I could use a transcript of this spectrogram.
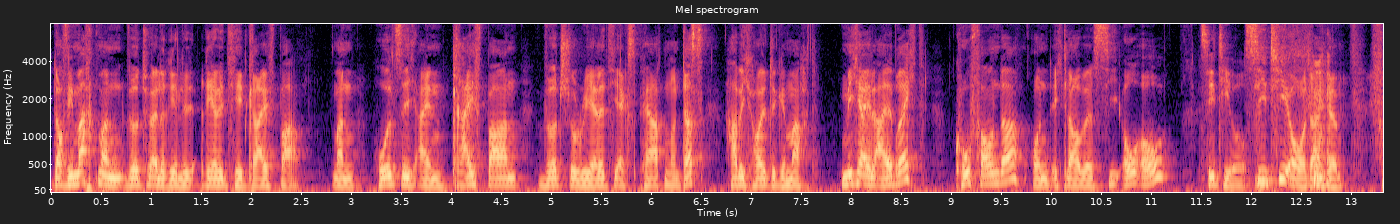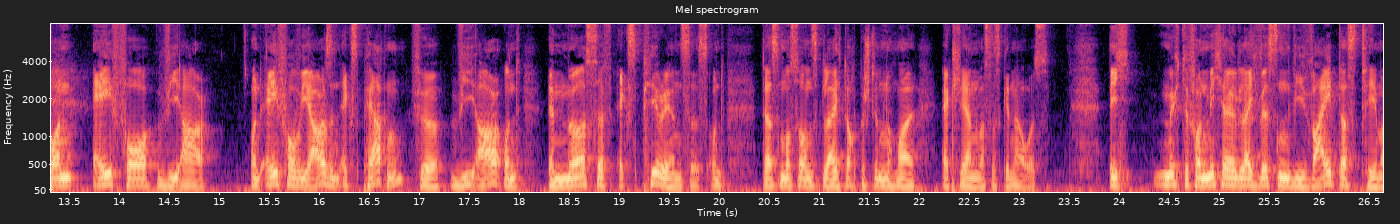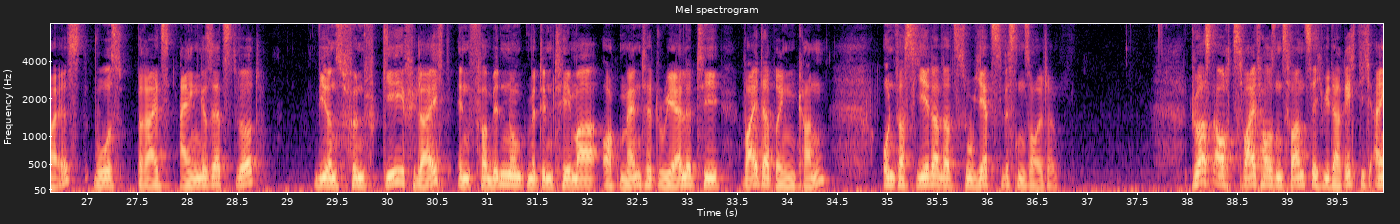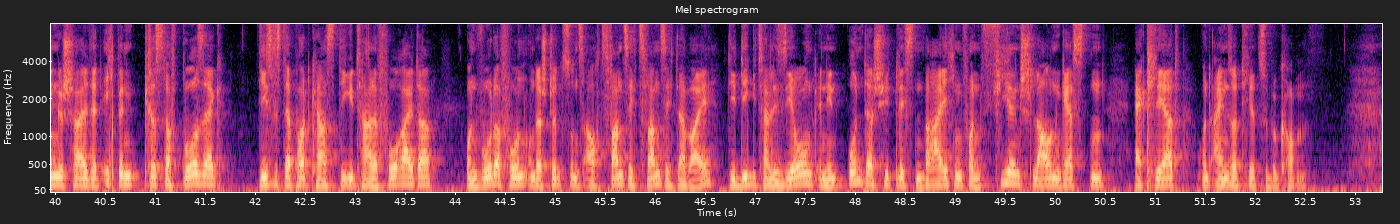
Doch wie macht man virtuelle Realität greifbar? Man holt sich einen greifbaren Virtual Reality Experten und das habe ich heute gemacht. Michael Albrecht, Co-Founder und ich glaube COO CTO. CTO, danke. Von A4VR. Und A4VR sind Experten für VR und Immersive Experiences. Und das muss er uns gleich doch bestimmt nochmal erklären, was das genau ist. Ich möchte von Michael gleich wissen, wie weit das Thema ist, wo es bereits eingesetzt wird, wie uns 5G vielleicht in Verbindung mit dem Thema Augmented Reality weiterbringen kann und was jeder dazu jetzt wissen sollte. Du hast auch 2020 wieder richtig eingeschaltet. Ich bin Christoph Bursek. Dies ist der Podcast Digitale Vorreiter. Und Vodafone unterstützt uns auch 2020 dabei, die Digitalisierung in den unterschiedlichsten Bereichen von vielen schlauen Gästen erklärt und einsortiert zu bekommen.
